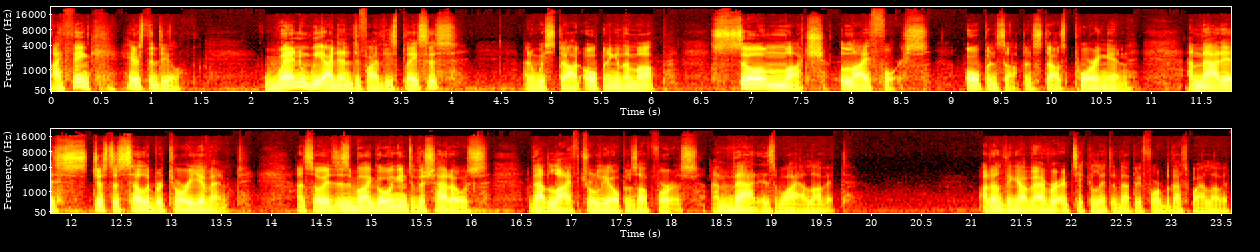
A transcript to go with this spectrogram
I think here's the deal. When we identify these places and we start opening them up, so much life force opens up and starts pouring in. And that is just a celebratory event. And so it is by going into the shadows that life truly opens up for us. And that is why I love it. I don't think I've ever articulated that before, but that's why I love it.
